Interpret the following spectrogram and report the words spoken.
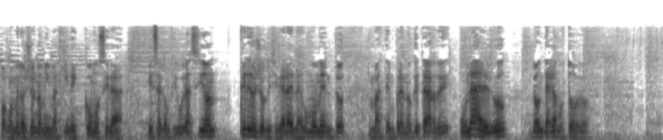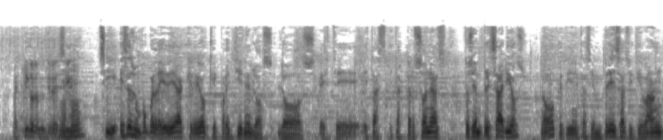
por lo menos yo no me imagine cómo será esa configuración, creo yo que llegará en algún momento, más temprano que tarde, un algo donde hagamos todo. ¿Me explico lo que quiero decir? Sí, esa es un poco la idea, creo que por ahí tienen los, los, este, estas, estas personas, estos empresarios, ¿no? Que tienen estas empresas y que van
